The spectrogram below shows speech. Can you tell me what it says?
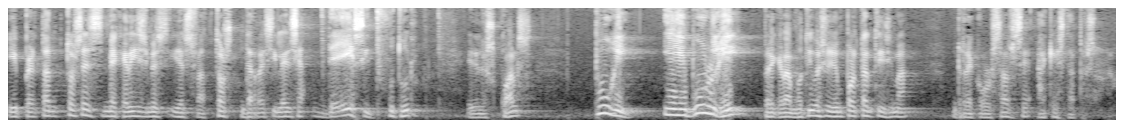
i, per tant, tots els mecanismes i els factors de resiliència d'èxit futur en els quals pugui i vulgui, perquè la motivació és importantíssima, recolzar-se a aquesta persona.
